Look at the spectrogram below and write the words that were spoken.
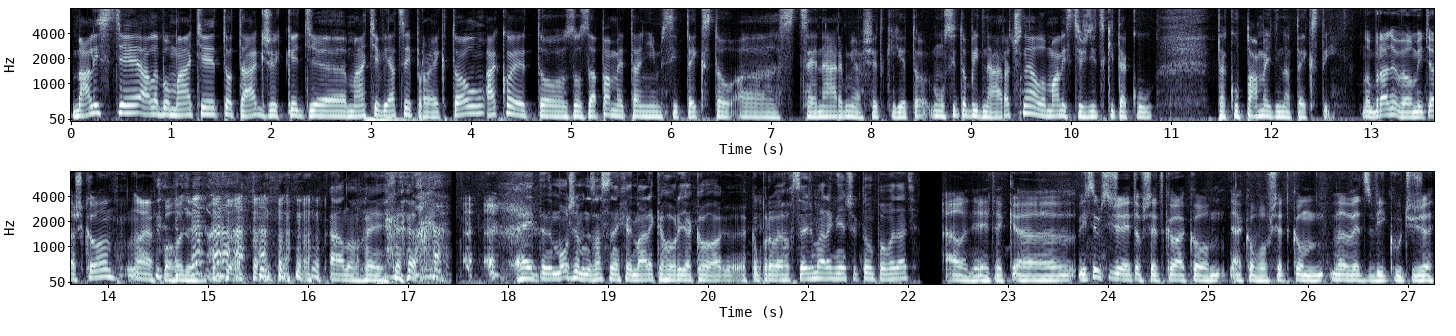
Mali ste, alebo máte to tak, že keď e, máte viacej projektov, ako je to so zapamätaním si textov a scenármi a všetkých? Je to, musí to byť náročné, alebo mali ste vždycky takú, takú pamäť na texty? No Braňo veľmi ťažko, no ja v pohode. Áno, hej. hej, ten, môžem zase nechať Mareka hovoriť ako, ako prvého. Chceš, Marek, niečo k tomu povedať? Ale nie, tak uh, myslím si, že je to všetko ako, ako vo všetkom vec zvyku, čiže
